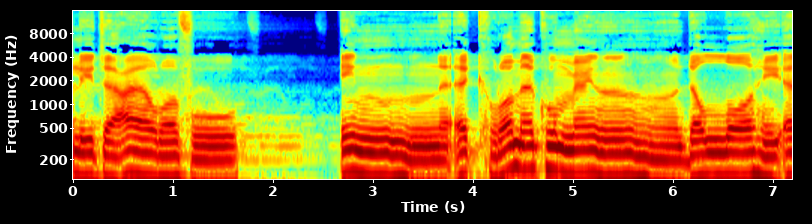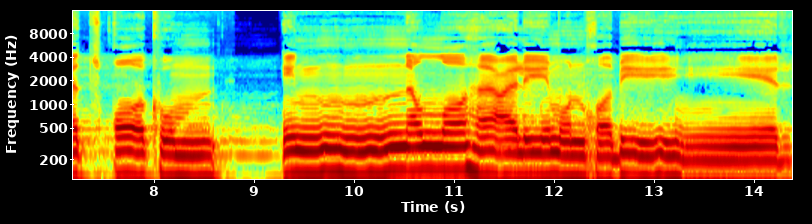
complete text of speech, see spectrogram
لتعارفوا. إن أكرمكم عند الله أتقاكم. إن الله عليم خبير.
